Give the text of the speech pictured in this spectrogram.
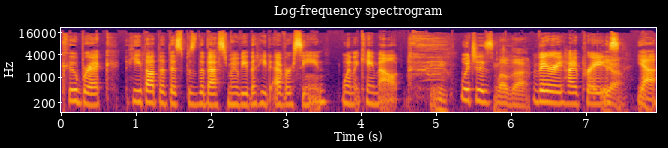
Kubrick, he thought that this was the best movie that he'd ever seen when it came out, mm. which is love that very high praise. Yeah. yeah.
